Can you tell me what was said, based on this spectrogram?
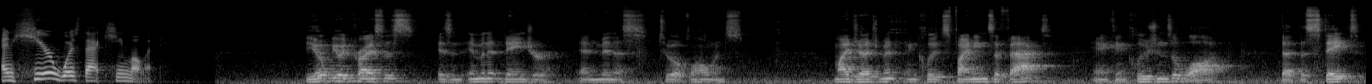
And here was that key moment. The opioid crisis is an imminent danger and menace to Oklahomans. My judgment includes findings of fact and conclusions of law that the state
